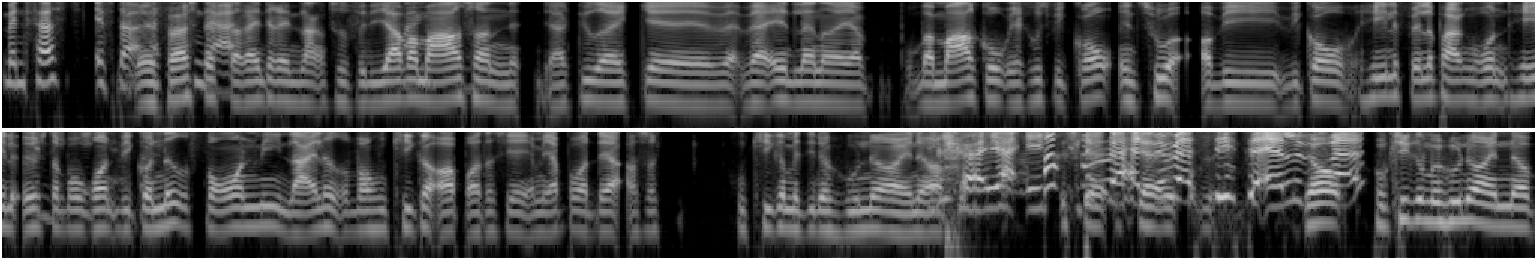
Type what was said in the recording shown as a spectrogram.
Men først efter... Men først sådan der- efter rigtig, rigtig lang tid, fordi jeg var meget sådan, jeg gider ikke øh, væ- være et eller andet, jeg var meget god. Jeg kan huske, vi går en tur, og vi, vi går hele Fælleparken rundt, hele Østerbro gik rundt. Vi altså- går ned foran min lejlighed, hvor hun kigger op, og der siger, jamen jeg bor der, og så hun kigger med de der hundeøjne op. Det gør jeg ikke. Skal- Skal, det vil skal- han ved med at sige til alle. Jo, det hun kiggede med hundeøjnene op,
